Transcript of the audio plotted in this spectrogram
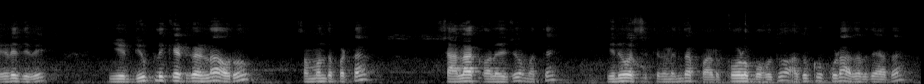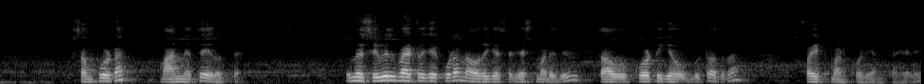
ಹೇಳಿದ್ದೀವಿ, ಈ ಡ್ಯೂಪ್ಲಿಕೇಟ್ಗಳನ್ನ ಅವರು ಸಂಬಂಧಪಟ್ಟ ಶಾಲಾ, ಕಾಲೇಜು ಮತ್ತು ಯೂನಿವರ್ಸಿಟಿಗಳಿಂದ ಪಡ್ಕೊಳ್ಬಹುದು. ಅದಕ್ಕೂ ಕೂಡ ಅದರದೇ ಆದ ಸಂಪೂರ್ಣ ಮಾನ್ಯತೆ ಇರುತ್ತೆ. ಇನ್ನು ಸಿವಿಲ್ ಮ್ಯಾಟ್ರಿಗೆ ಕೂಡ ನಾವು ಅವರಿಗೆ ಸಜೆಸ್ಟ್ ಮಾಡಿದ್ದೀವಿ, ತಾವು ಕೋರ್ಟಿಗೆ ಹೋಗ್ಬಿಟ್ಟು ಅದನ್ನು ಫೈಟ್ ಮಾಡ್ಕೊಳ್ಳಿ ಅಂತ ಹೇಳಿ.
